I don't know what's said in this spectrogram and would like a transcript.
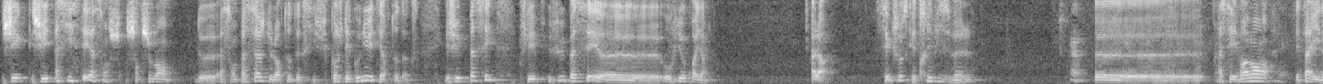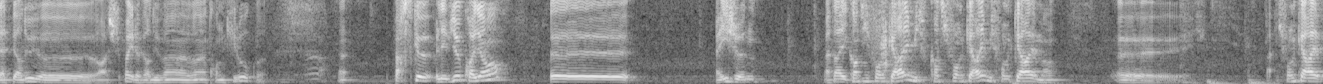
j'ai assisté à son changement, à son passage de l'orthodoxie. Quand je l'ai connu, il était orthodoxe. Et j'ai passé, je l'ai vu passer euh, aux vieux croyants. Alors, c'est quelque chose qui est très visuel. Euh, ah, c'est vraiment. il a perdu, euh, ah, je sais pas, il a perdu 20, 20 30 kilos, quoi. Hein. Parce que les vieux croyants, euh, bah, ils jeûnent. Attends, quand ils font le carême, quand ils font le carême, ils font le carême. Hein. Euh, bah, ils font le carême.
